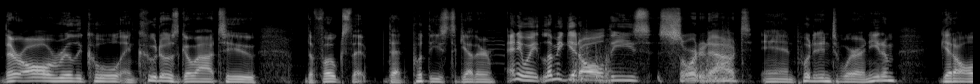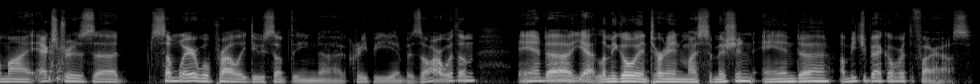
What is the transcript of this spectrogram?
they're all really cool, and kudos go out to the folks that that put these together. Anyway, let me get all these sorted out and put into where I need them. Get all my extras uh, somewhere. We'll probably do something uh, creepy and bizarre with them. And uh, yeah, let me go and turn in my submission, and uh, I'll meet you back over at the firehouse.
